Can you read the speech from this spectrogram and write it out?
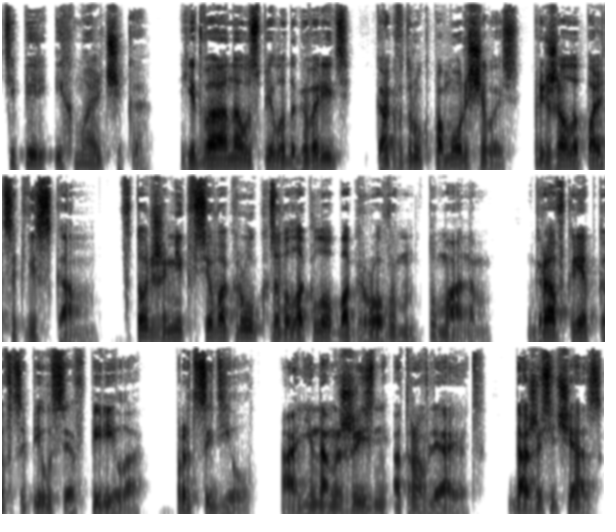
Теперь их мальчика?» Едва она успела договорить, как вдруг поморщилась, прижала пальцы к вискам. В тот же миг все вокруг заволокло багровым туманом. Граф крепко вцепился в перила, процедил. «Они нам жизнь отравляют. Даже сейчас,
